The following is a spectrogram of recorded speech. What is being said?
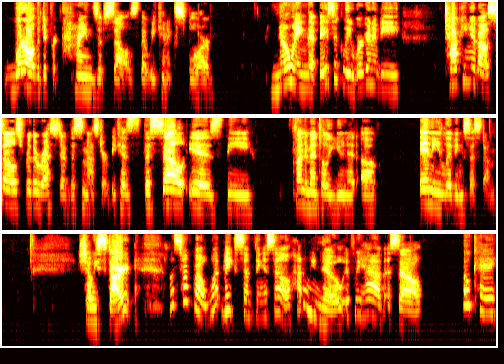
what are all the different kinds of cells that we can explore? Knowing that basically we're going to be talking about cells for the rest of the semester because the cell is the fundamental unit of any living system. Shall we start? Let's talk about what makes something a cell. How do we know if we have a cell? Okay.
